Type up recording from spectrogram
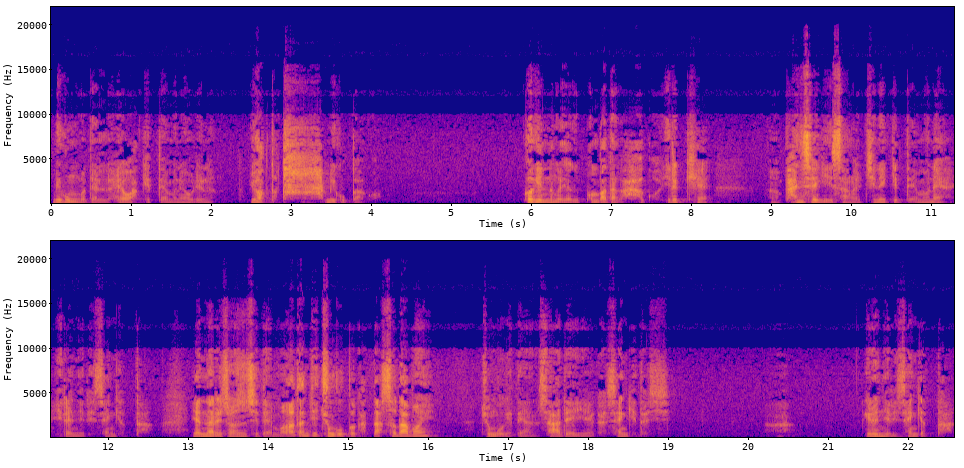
미국 모델로 해왔기 때문에 우리는 유학도 다 미국 가고 거기 있는 거 여기 본받아가 하고 이렇게 어, 반세기 이상을 지냈기 때문에 이런 일이 생겼다. 옛날에 조선시대에 뭐든지 중국 거 갖다 쓰다 보니 중국에 대한 4대 이해가 생기듯이 어, 이런 일이 생겼다.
